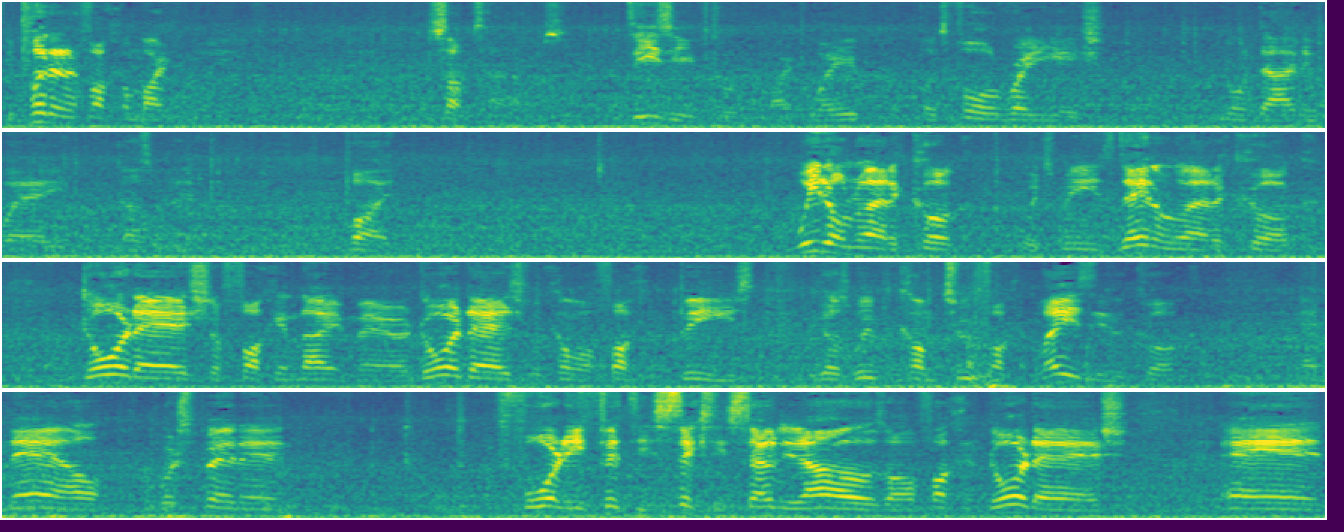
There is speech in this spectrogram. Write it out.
You put it in a fucking microwave. Sometimes. It's easy if you put in a microwave, but it's full of radiation. You're gonna die anyway, it doesn't matter. But we don't know how to cook, which means they don't know how to cook. DoorDash a fucking nightmare. DoorDash become a fucking beast because we become too fucking lazy to cook. And now we're spending 40, 50, 60, 70 dollars on fucking DoorDash and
